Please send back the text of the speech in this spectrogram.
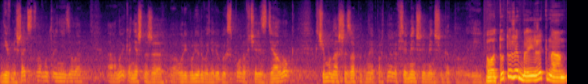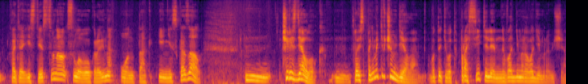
невмешательства в внутренние дела, а, ну и, конечно же, урегулирование любых споров через диалог, к чему наши западные партнеры все меньше и меньше готовы. И... Вот тут уже ближе к нам, хотя, естественно, слово Украина он так и не сказал. Через диалог. То есть, понимаете, в чем дело? Вот эти вот просители Владимира Владимировича.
